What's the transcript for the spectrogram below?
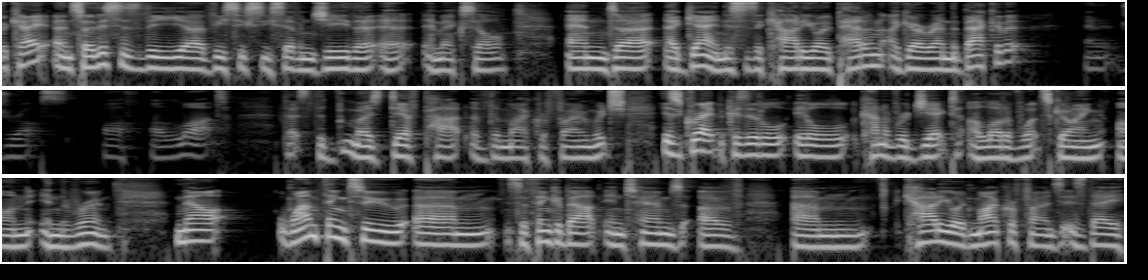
Okay, and so this is the uh, V67G, the uh, MXL. And uh, again, this is a cardioid pattern. I go around the back of it and it drops off a lot. That's the most deaf part of the microphone, which is great because it'll it'll kind of reject a lot of what's going on in the room. Now, one thing to um, to think about in terms of um, cardioid microphones is they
